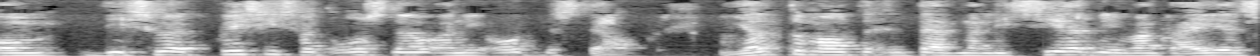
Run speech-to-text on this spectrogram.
om die soort kwessies wat ons nou aan die orde stel heeltemal te internaliseer nie want hy is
